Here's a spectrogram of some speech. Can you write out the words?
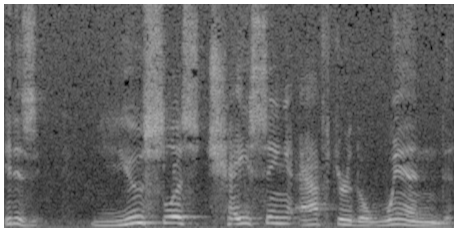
It is useless chasing after the wind.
